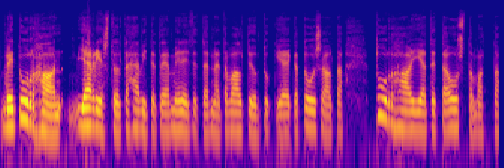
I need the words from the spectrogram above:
me turhaan järjestöiltä hävitetä ja menetetä näitä valtion tukia, eikä toisaalta turhaan jätetä ostamatta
